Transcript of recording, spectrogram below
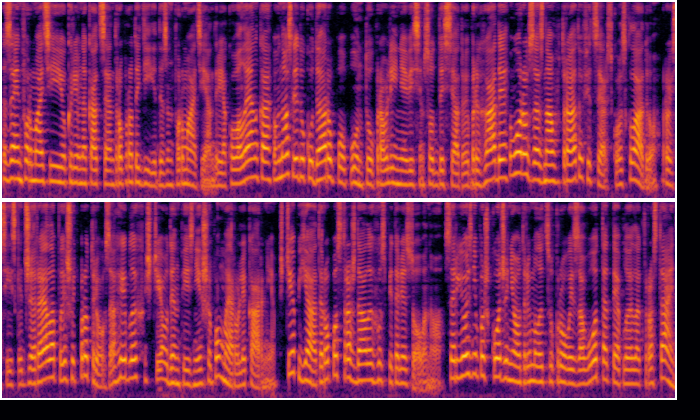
За інформацією керівника центру протидії дезінформації Андрія Коваленка, внаслідок удару по пункту управління 810-ї бригади ворог зазнав втрат офіцерського складу. Російські джерела пишуть про трьох загиблих. Ще один пізніше помер у лікарні. Ще п'ятеро постраждалих госпіталізовано. Серйозні пошкодження отримали цукровий завод та теплоелектростанція,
